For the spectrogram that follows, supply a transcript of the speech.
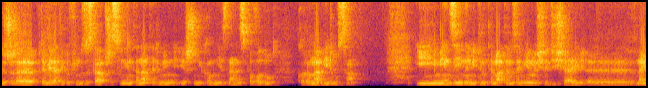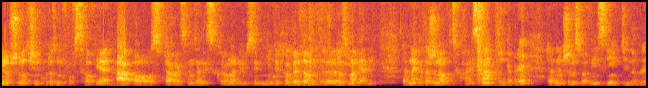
że premiera tego filmu została przesunięta na termin jeszcze nikomu nieznany z powodu koronawirusa. I między innymi tym tematem zajmiemy się dzisiaj e, w najnowszym odcinku Rozmów o Wschowie, a o sprawach związanych z koronawirusem i nie tylko będą e, rozmawiali radna Katarzyna Owoc-Kochańska, Dzień dobry. radny Przemysław Wiński, Dzień dobry.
